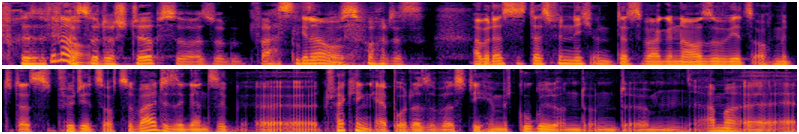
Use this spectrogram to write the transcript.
Friss, genau. friss oder stirbst so, also im wahrsten genau. des Wortes. Aber das ist, das finde ich, und das war genauso wie jetzt auch mit, das führt jetzt auch zu weit, diese ganze äh, Tracking-App oder sowas, die hier mit Google und, und ähm, äh,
